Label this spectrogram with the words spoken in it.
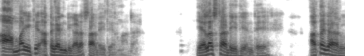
ఆ అమ్మాయికి అత్తగారింటి కాడ స్టార్ట్ అవుతాయి అన్నమాట. ఎలా స్టార్ట్ అవుతాయి అంటే అత్తగారు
